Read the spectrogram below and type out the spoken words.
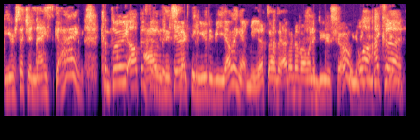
you're such a nice guy. Completely opposite. I was expecting character. you to be yelling at me. That's why I was like, I don't know if I want to do your show. You well, I could.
